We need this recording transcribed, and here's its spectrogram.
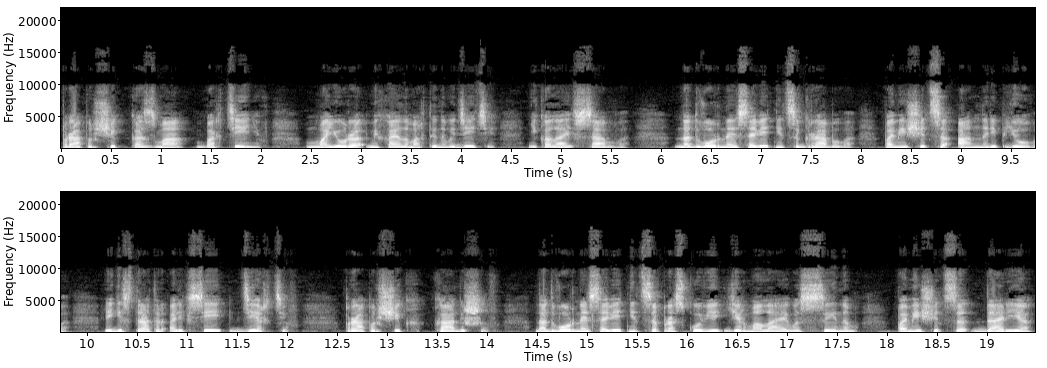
прапорщик Казма Бартенев, майора Михаила Мартынова дети, Николай Савва, надворная советница Грабова, помещица Анна Репьева, регистратор Алексей Дертев, прапорщик Кадышев, надворная советница Просковья Ермолаева с сыном, помещица Дарья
